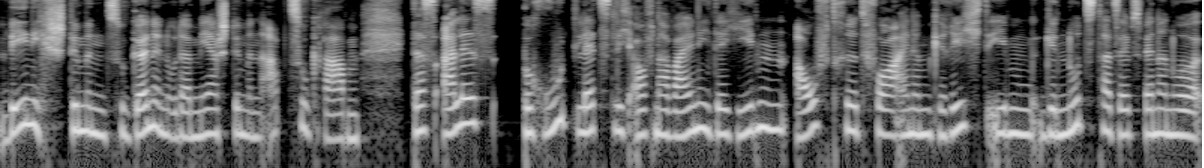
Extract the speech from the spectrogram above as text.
wenig Stimmen zu gönnen oder mehr Stimmen abzugraben. Das alles beruht letztlich auf Nawalny, der jeden Auftritt vor einem Gericht eben genutzt hat, selbst wenn er nur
